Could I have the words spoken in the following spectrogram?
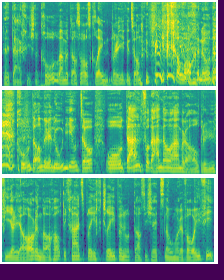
Dann dachte ich, ist noch cool, wenn man das als Klempner irgendeinen Bericht kann machen kann? Kommt an einer Uni und so. Und dann, von dann an haben wir alle drei, vier Jahre einen Nachhaltigkeitsbericht geschrieben und das ist jetzt Nummer 5.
